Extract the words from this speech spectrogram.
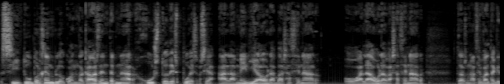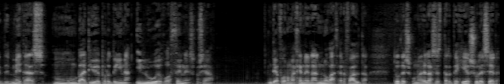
si tú, por ejemplo, cuando acabas de entrenar, justo después, o sea, a la media hora vas a cenar, o a la hora vas a cenar, entonces no hace falta que te metas un batido de proteína y luego cenes, o sea, de forma general no va a hacer falta. Entonces, una de las estrategias suele ser,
